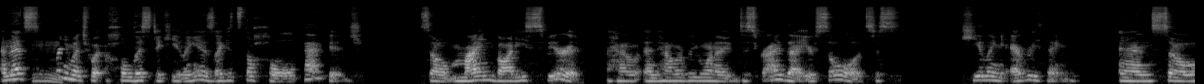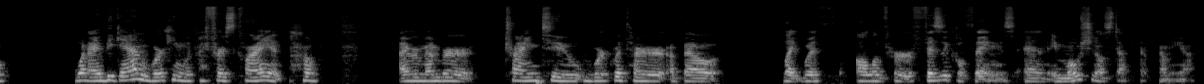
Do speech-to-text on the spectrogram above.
And that's Mm. pretty much what holistic healing is like it's the whole package. So mind body spirit how and however you want to describe that your soul it's just healing everything. And so when i began working with my first client i remember trying to work with her about like with all of her physical things and emotional stuff kept coming up.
